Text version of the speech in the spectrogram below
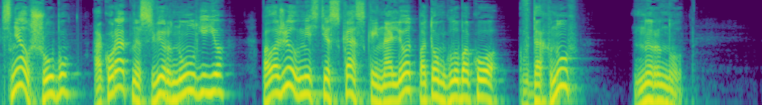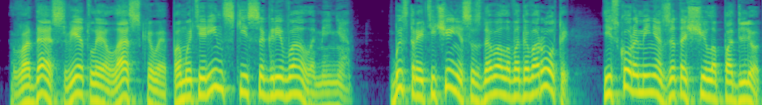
Снял шубу, аккуратно свернул ее, положил вместе с каской на лед, потом глубоко вдохнув, нырнул. Вода светлая, ласковая, по-матерински согревала меня. Быстрое течение создавало водовороты, и скоро меня затащило под лед.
